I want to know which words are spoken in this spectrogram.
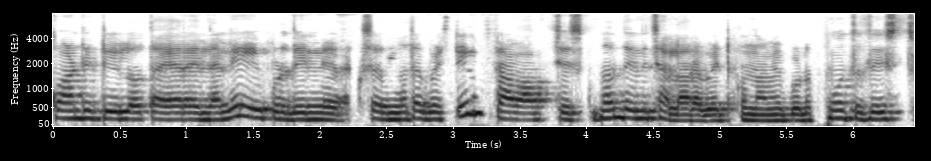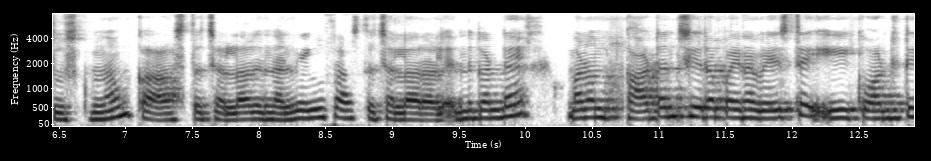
క్వాంటిటీలో తయారైందండి. ఇప్పుడు దీన్ని ఒకసారి మూత పెట్టి స్టవ్ ఆఫ్ చేసుకుందాం. దీన్ని చల్లార పెట్టుకుందాం ఇప్పుడు. మూత తీసి చూసుకుందాం. కాస్త చల్లారిందండి. ఇంకాస్త చల్లారాలి. ఎందుకంటే మనం కాటన్ చీర పైన వేస్తే ఈ క్వాంటిటీ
